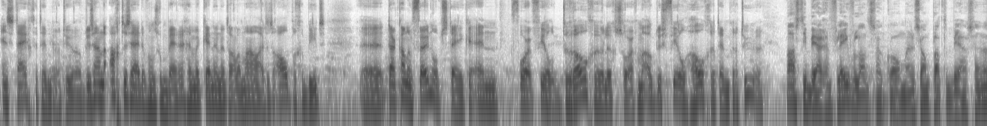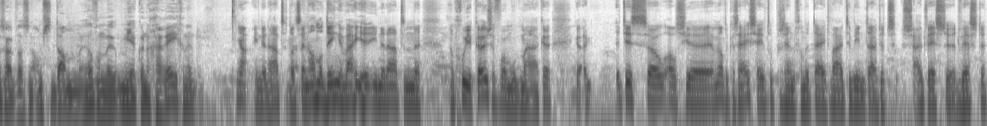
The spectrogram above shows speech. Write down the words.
en stijgt de temperatuur ook. Dus aan de achterzijde van zo'n berg, en we kennen het allemaal uit het Alpengebied... Uh, daar kan een föhn opsteken en voor veel drogere lucht zorgen... maar ook dus veel hogere temperaturen. Maar als die berg in Flevoland zou komen en het zou een platte berg zijn... dan zou het wel eens in Amsterdam heel veel meer kunnen gaan regenen. Dus. Ja, inderdaad. Dat zijn allemaal dingen waar je inderdaad een, een goede keuze voor moet maken. Ja, het is zo als je, wat ik al zei, 70% van de tijd waait de wind uit het zuidwesten, het westen.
